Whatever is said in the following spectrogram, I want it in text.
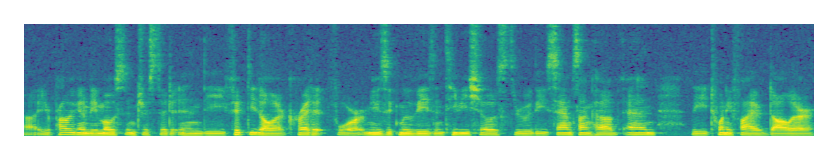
uh, you're probably going to be most interested in the $50 credit for music, movies, and TV shows through the Samsung Hub and the $25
